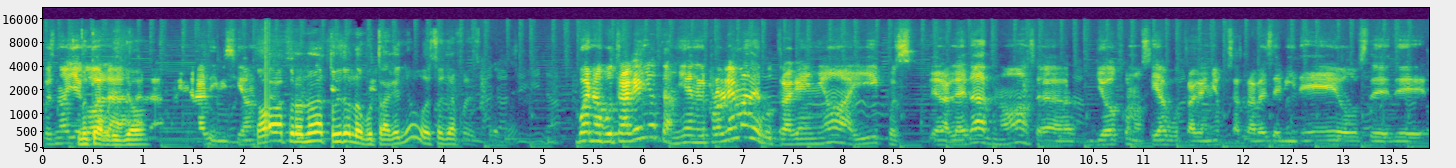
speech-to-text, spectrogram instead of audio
pues no llegó Nunca a la, a la primera división. No, pero no era tu ídolo butragueño o eso ya fue después. ¿No? Bueno, Butragueño también. El problema de Butragueño ahí, pues, era la edad, ¿no? O sea, yo conocí a Butragueño pues, a través de videos, de, de,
